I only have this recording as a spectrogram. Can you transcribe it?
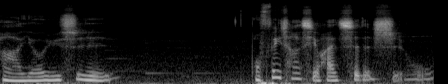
啊，鱿鱼是我非常喜欢吃的食物。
